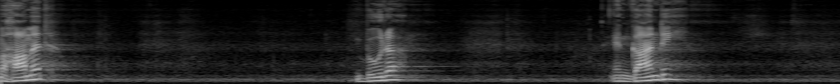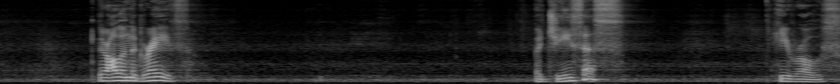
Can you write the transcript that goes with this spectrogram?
Muhammad, Buddha, and Gandhi, they're all in the grave. But Jesus, he rose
